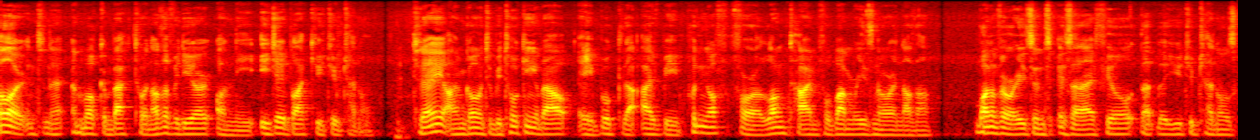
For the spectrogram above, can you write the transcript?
Hello internet and welcome back to another video on the EJ Black YouTube channel. Today I'm going to be talking about a book that I've been putting off for a long time for one reason or another. One of the reasons is that I feel that the YouTube channels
